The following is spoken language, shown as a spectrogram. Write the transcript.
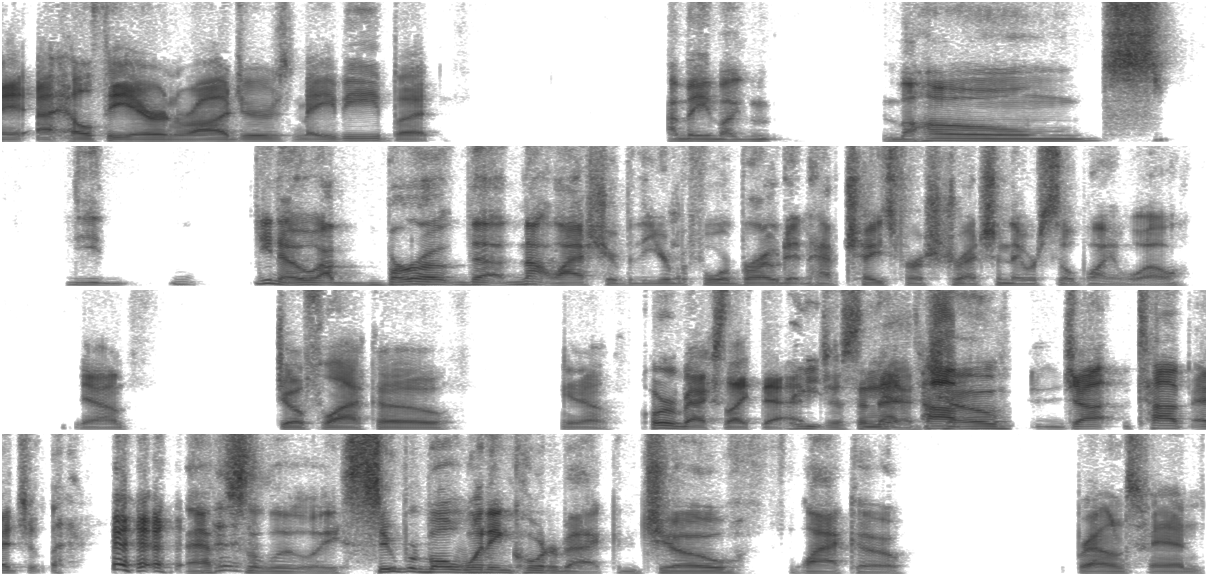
a healthy Aaron Rodgers maybe, but I mean, like Mahomes, you, you know, I Burrow the not last year, but the year before, Burrow didn't have Chase for a stretch, and they were still playing well. Yeah, Joe Flacco, you know, quarterbacks like that, he, just in yeah, that top Joe, jo, top edge. absolutely, Super Bowl winning quarterback Joe Flacco, Browns fan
